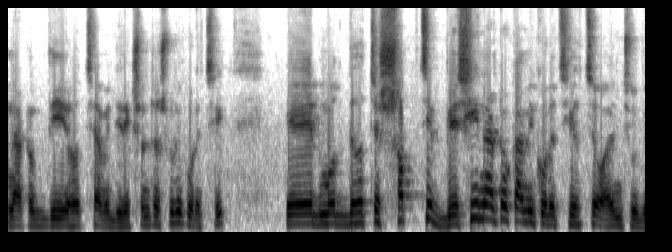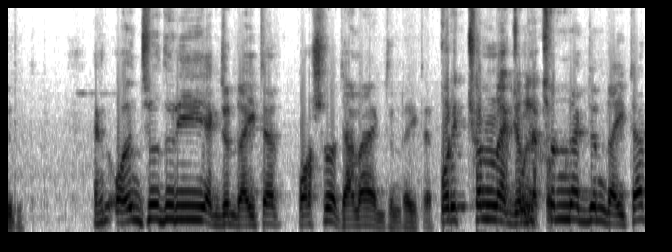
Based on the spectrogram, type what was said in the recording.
নাটক দিয়ে হচ্ছে আমি ডিরেকশনটা শুরু করেছি এর মধ্যে হচ্ছে সবচেয়ে বেশি নাটক আমি করেছি হচ্ছে অয়ন চৌধুরী। এখন অয়ন চৌধুরী একজন রাইটার পড়াশোনা জানা একজন রাইটার পরিচ্ছন্ন একজন পরিচ্ছন্ন একজন রাইটার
